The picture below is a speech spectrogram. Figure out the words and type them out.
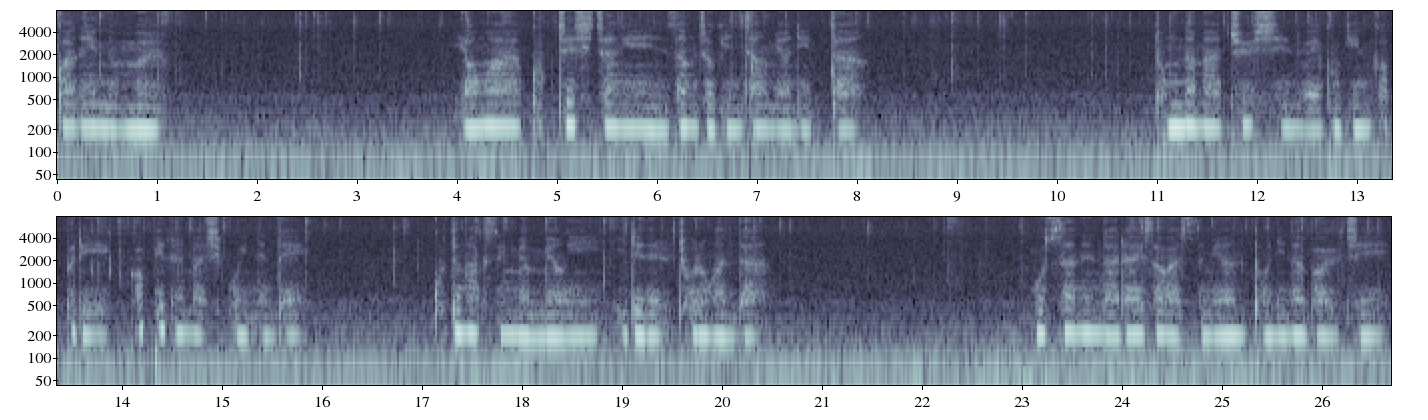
법관의 눈물 영화 국제시장에 인상적인 장면이 있다. 동남아 출신 외국인 커플이 커피를 마시고 있는데 고등학생 몇 명이 이들을 조롱한다. 못 사는 나라에서 왔으면 돈이나 벌지.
